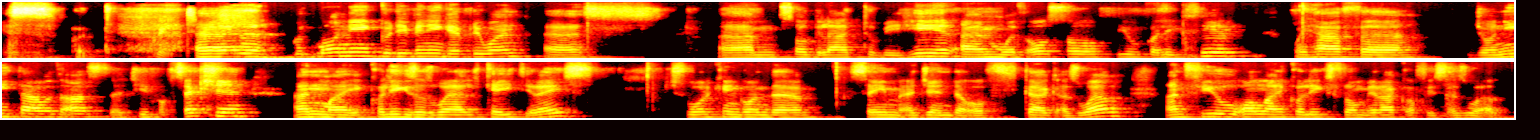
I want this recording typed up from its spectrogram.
Yes, good. Great. Uh, good morning, good evening, everyone. Uh, I'm so glad to be here. I'm with also a few colleagues here. We have uh, Jonita with us, the chief of section, and my colleagues as well, Katie Race. She's working on the same agenda of CAG as well, and few online colleagues from Iraq office as well.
